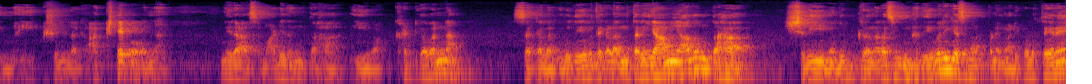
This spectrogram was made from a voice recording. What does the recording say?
ನಿಮ್ಮ ಈ ಕ್ಷುಲ್ಲಕ ಆಕ್ಷೇಪವನ್ನು ನಿರಾಸ ಮಾಡಿದಂತಹ ಈ ಖಡ್ಗವನ್ನು ಸಕಲ ಗುರುದೇವತೆಗಳ ಅಂತರ್ಯಾಮಿಯಾದಂತಹ ಶ್ರೀಮದುಗ್ರ ನರಸಿಂಹದೇವರಿಗೆ ಸಮರ್ಪಣೆ ಮಾಡಿಕೊಡುತ್ತೇನೆ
